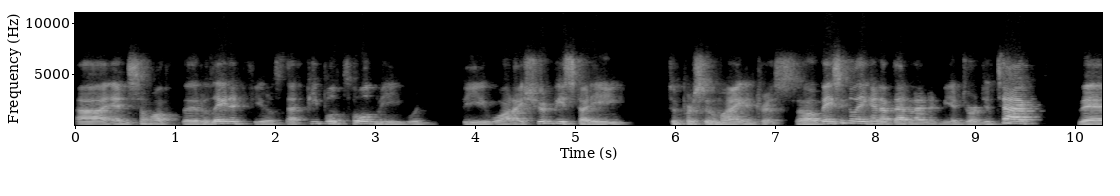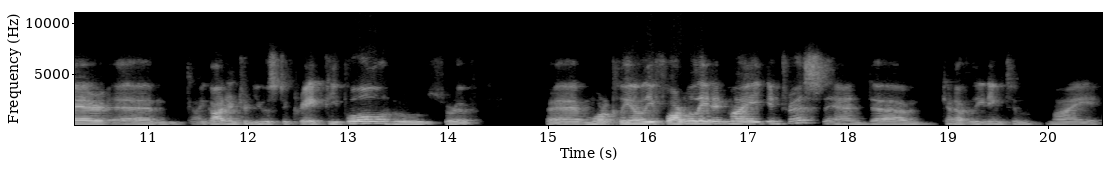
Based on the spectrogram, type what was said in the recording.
uh, and some of the related fields that people told me would be what I should be studying to pursue my interests. So basically, kind of that landed me at Georgia Tech, where um, I got introduced to great people who sort of uh, more clearly formulated my interests and um, kind of leading to my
